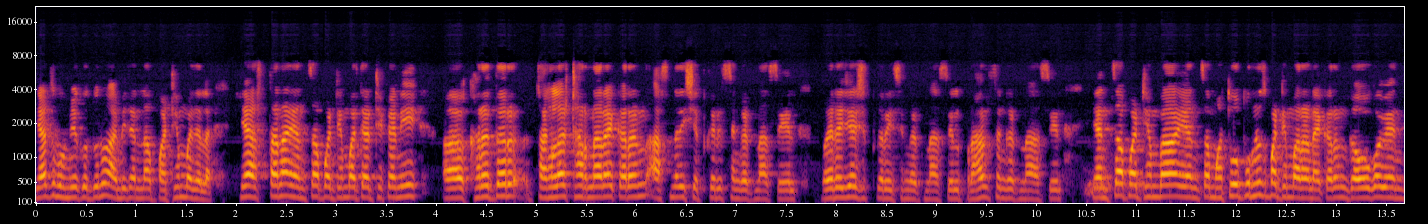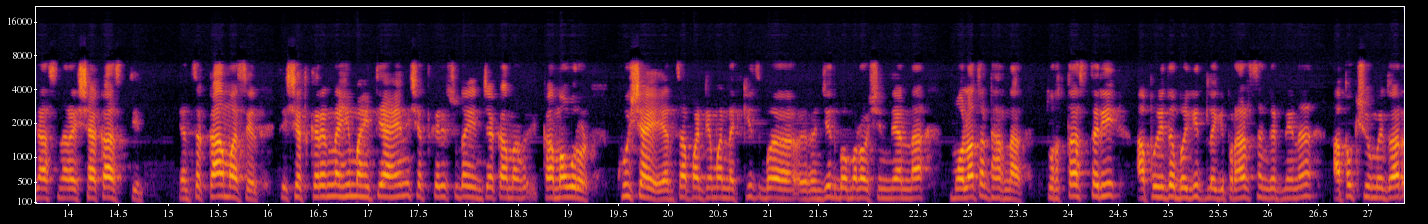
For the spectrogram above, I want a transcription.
याच भूमिकेतून आम्ही त्यांना पाठिंबा दिला हे असताना यांचा पाठिंबा त्या ठिकाणी खरं तर चांगलाच ठरणार आहे कारण असणारी शेतकरी संघटना असेल बहिराज्य शेतकरी संघटना असेल प्रहार संघटना असेल यांचा पाठिंबा यांचा महत्वपूर्णच पाठिंबा राहणार कारण गावोगाव यांच्या असणाऱ्या शाखा असतील यांचं काम असेल ते शेतकऱ्यांनाही माहिती आहे आणि शेतकरी सुद्धा यांच्या कामा कामावरून खुश आहे. यांचा पाठिंबा नक्कीच ब रणजित बबनराव शिंदे यांना मोलाचा ठरणार. तुर्तास तरी आपण इथं बघितलं की प्रहार संघटनेनं अपक्ष उमेदवार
